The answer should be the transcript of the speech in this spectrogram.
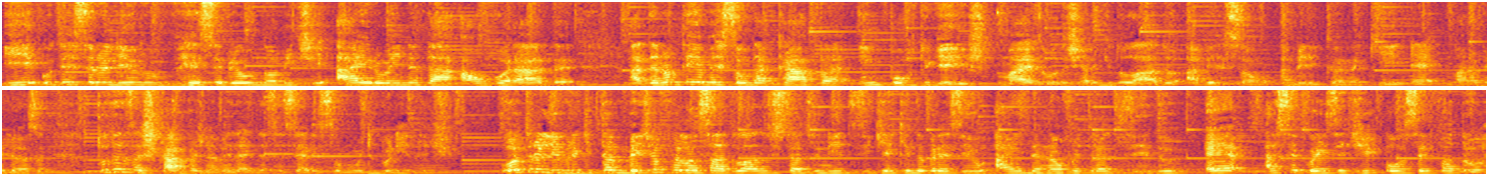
e o terceiro livro recebeu o nome de A Heroína da Alvorada Ainda não tem a versão da capa em português, mas eu vou deixar aqui do lado a versão americana, que é maravilhosa. Todas as capas, na verdade, dessa série são muito bonitas. Outro livro que também já foi lançado lá nos Estados Unidos e que aqui no Brasil ainda não foi traduzido é a sequência de O Ceifador,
